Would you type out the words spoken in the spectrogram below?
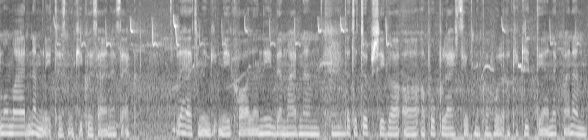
ma már nem léteznek igazán ezek lehet még, még hallani, de már nem, mm. tehát a többség a, a, a populációknak, ahol akik itt élnek, már nem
